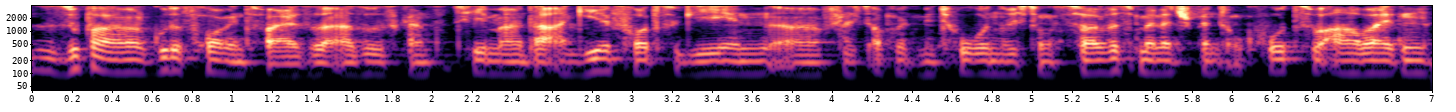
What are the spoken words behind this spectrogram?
Super gute Vorgehensweise. Also das ganze Thema da agil vorzugehen, äh, vielleicht auch mit Methoden Richtung Service Management und Co. zu arbeiten,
